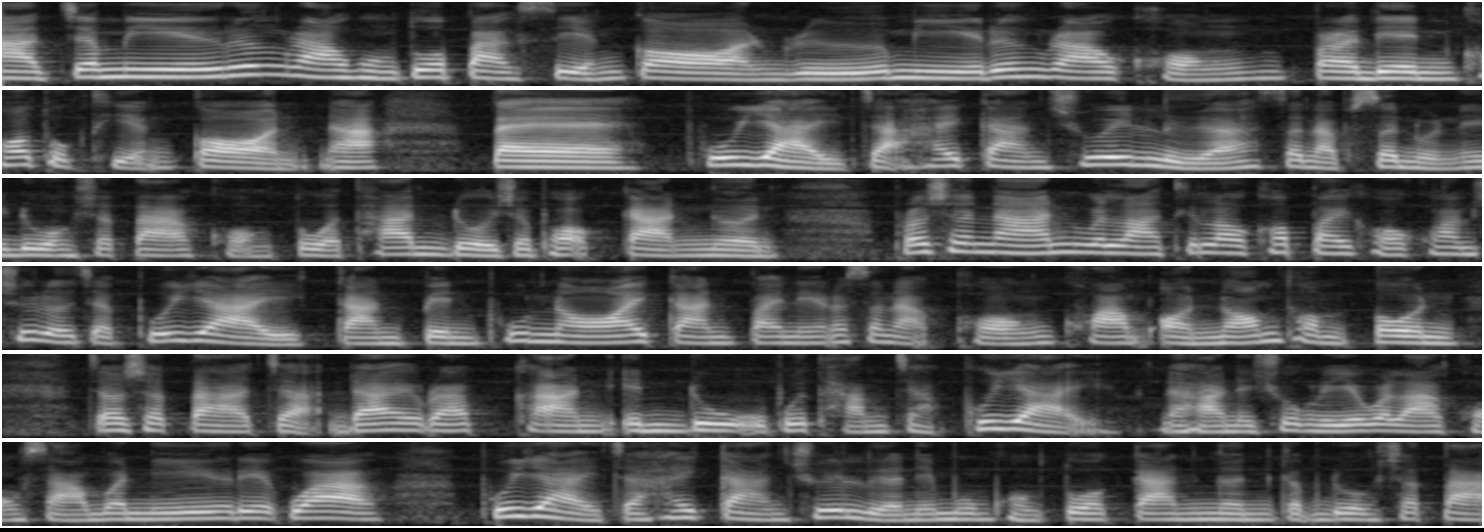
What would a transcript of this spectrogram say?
อาจจะมีเรื่องราวของตัวปากเสียงก่อน หรือมีเรื่องราวของประเด็นข้อถกเถียงก่อนนะแต่ ผู้ใหญ่จะให้การช่วยเหลือสนับสนุนในดวงชะตาของตัวท่าน โดยเฉพาะการเงิน เพราะฉะนั้นเวลาที่เราเข้าไปขอความช่วยเหลือจากผู้ใหญ่ การเป็นผู้น้อย การไปในลักษณะของความอ่อนน้อมถ่อมตน เจ้าชะตาจะได้รับการเอ็นดูอุปถัมภ์จากผู้ใหญ่นะคะในช่วงระยะเวลาของ 3 วันนี้ เรียกว่าผู้ใหญ่จะให้การช่วยเหลือในมุมของตัวการเงินกับดวงชะตา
